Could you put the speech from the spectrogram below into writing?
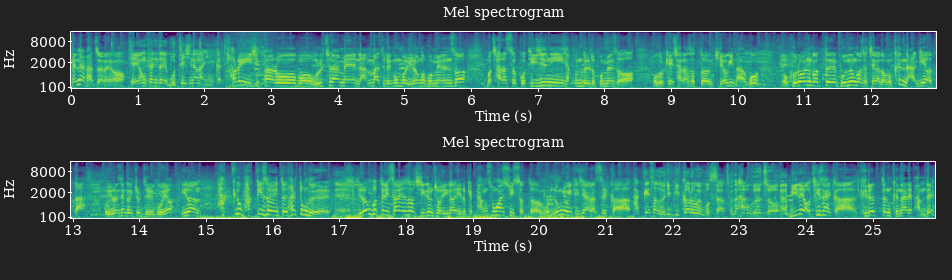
맨날 봤잖아요 대형 팬더의 모태 신앙 아닙니까? 철의 28호, 뭐 울트라맨, 람마, 드래곤볼 이런 거 보면서 뭐 자랐었고 디즈니 작품들도 보면서 뭐 그렇게 자랐었던 기억이 나고 뭐 그런 것들 보는 것 자체가 너무 큰 낙이었다. 뭐 이런 생각이 좀 들고요. 이런 학교 밖에서 했던 활동들 이런 것들이 쌓여서 지금 저희가 이렇게 방송할 수 있 었던 원동력이 되지 않았을까. 학교에선 우리 밑거름을 못 쌓았구나. 그렇죠. 미래 어떻게 살까 그렸던 그날의 밤들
